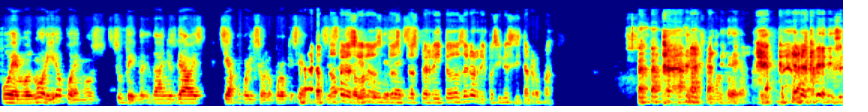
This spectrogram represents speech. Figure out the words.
podemos morir o podemos sufrir daños graves, sea por el sol o por lo que sea. no, pero sí, los, los, perritos de los ricos sí necesitan ropa. No creo. No crees.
